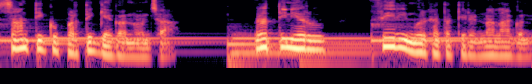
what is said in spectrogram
शान्तिको प्रतिज्ञा गर्नुहुन्छ र तिनीहरू फेरि मूर्खतातिर नलागुन्।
